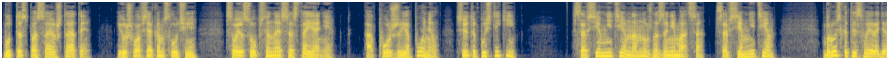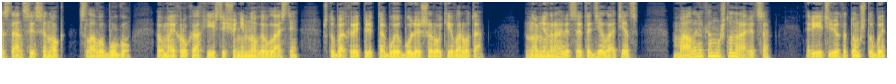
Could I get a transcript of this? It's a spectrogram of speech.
будто спасаю Штаты, и уж во всяком случае свое собственное состояние. А позже я понял — все это пустяки. Совсем не тем нам нужно заниматься, совсем не тем. Брось-ка ты свои радиостанции, сынок. Слава богу, в моих руках есть еще немного власти, чтобы открыть перед тобой более широкие ворота. Но мне нравится это дело, отец. Мало ли кому что нравится. Речь идет о том, чтобы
